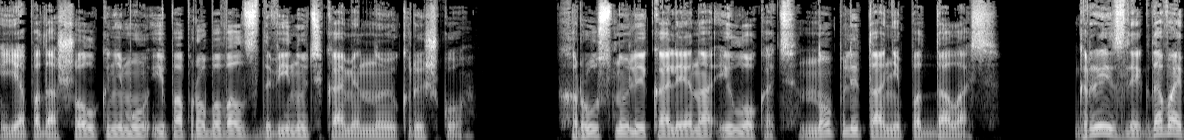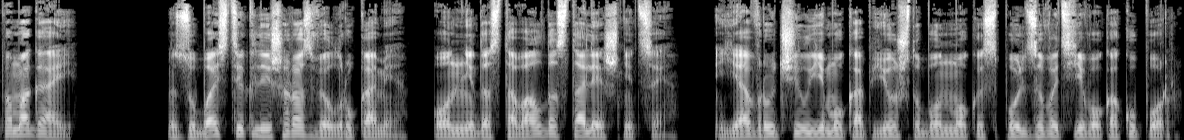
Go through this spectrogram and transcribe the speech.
Я подошел к нему и попробовал сдвинуть каменную крышку. Хрустнули колено и локоть, но плита не поддалась. «Грызлик, давай помогай!» Зубастик лишь развел руками. Он не доставал до столешницы. Я вручил ему копье, чтобы он мог использовать его как упор.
